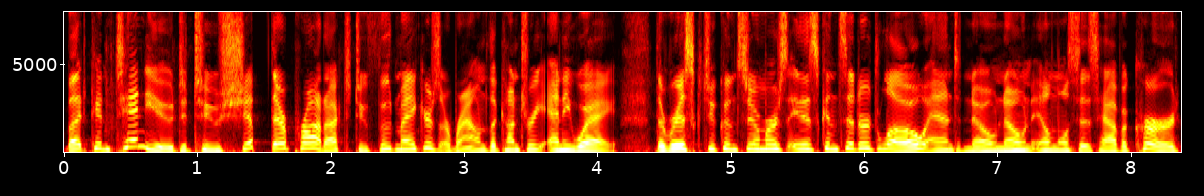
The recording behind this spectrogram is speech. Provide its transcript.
but continued to ship their product to food makers around the country anyway. The risk to consumers is considered low and no known illnesses have occurred.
